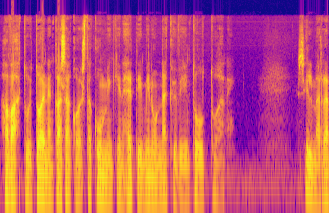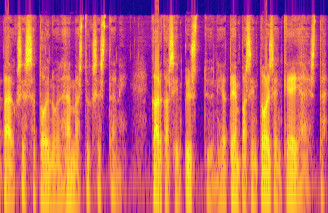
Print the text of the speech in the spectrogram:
havahtui toinen kasakoista kumminkin heti minun näkyviin tultuani. Silmän räpäyksessä toinuin hämmästyksestäni, karkasin pystyyn ja tempasin toisen keihäistä,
